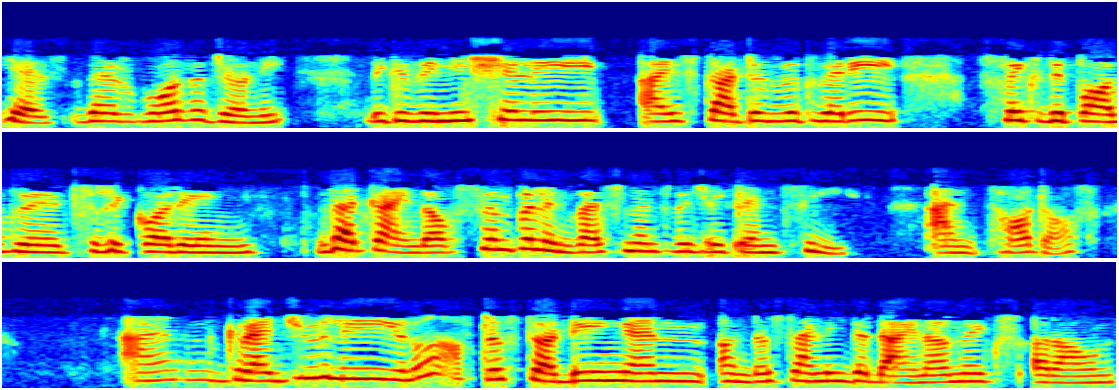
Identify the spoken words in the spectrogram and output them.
yes, there was a journey because initially I started with very fixed deposits, recurring, that kind of simple investments which we can see and thought of. And gradually, you know, after studying and understanding the dynamics around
